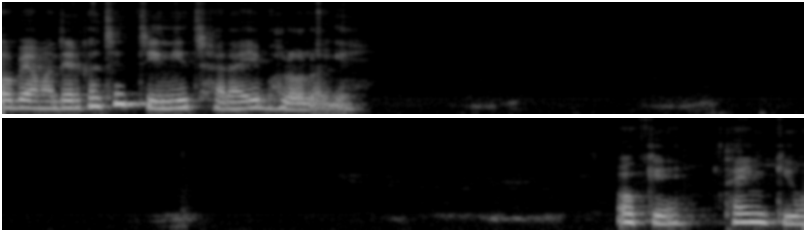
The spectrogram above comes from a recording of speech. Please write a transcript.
তবে আমাদের কাছে চিনি ছাড়াই ভালো লাগে। ওকে থ্যাংক ইউ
